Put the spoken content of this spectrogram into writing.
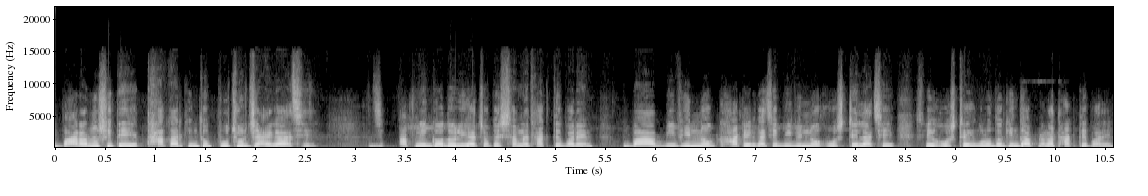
বারাণসীতে থাকার কিন্তু প্রচুর জায়গা আছে। আপনি গদলিয়া চকের সামনে থাকতে পারেন বা বিভিন্ন ঘাটের কাছে বিভিন্ন হোস্টেল আছে, সেই হোস্টেলগুলোতেও কিন্তু আপনারা থাকতে পারেন।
